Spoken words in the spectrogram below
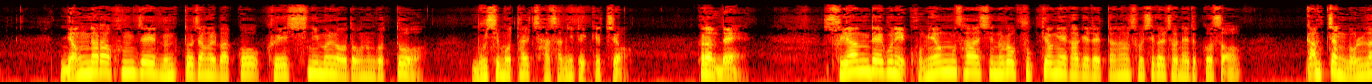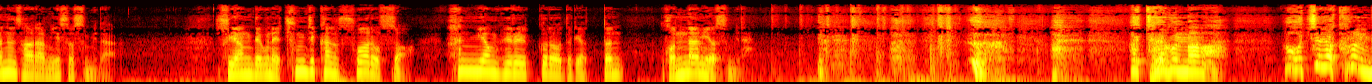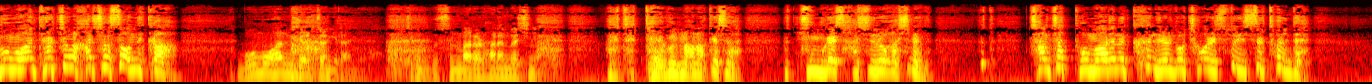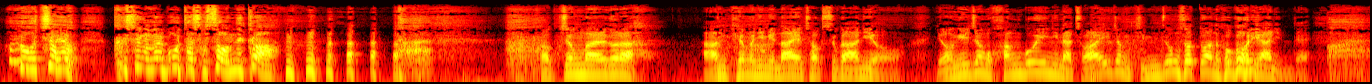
명나라 황제의 눈도장을 받고 그의 신임을 얻어오는 것도 무시 못할 자산이 됐겠죠. 그런데 수양대군이 고명사신으로 북경에 가게 됐다는 소식을 전해 듣고서 깜짝 놀라는 사람이 있었습니다. 수양대군의 충직한 수하로서 한명회를 끌어들였던 권남이었습니다. 대군마마, 어째야 그런 무모한 결정을 하셨사옵니까? 무모한 결정이라니. 지금 무슨 말을 하는 것이냐? 대, 군마마께서 중국에 사신으로 가시면 장차 도마하려는 큰일을 놓쳐버릴 수도 있을 터인데 어찌하여 그 생각을 못하셨사옵니까? 걱정 말거라. 안평은 이미 나의 적수가 아니오. 영의정 황보인이나 좌의정 김종서 또한 호걸이 아닌데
